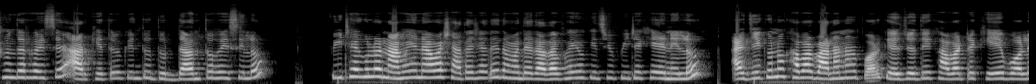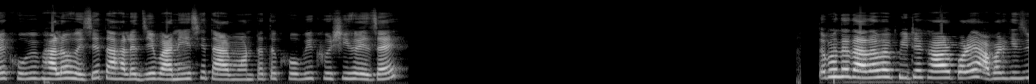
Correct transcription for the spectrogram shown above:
সুন্দর হয়েছে আর খেতেও কিন্তু দুর্দান্ত হয়েছিল। পিঠেগুলো নামিয়ে নেওয়ার সাথে সাথে তোমাদের দাদাভাইও কিছু পিঠে খেয়ে নিল। আর যে কোনো খাবার বানানোর পর কেউ যদি খাবারটা খেয়ে বলে খুবই ভালো হয়েছে, তাহলে যে বানিয়েছে তার মনটা তো খুবই খুশি হয়ে যায়। তোমাদের দাদাভাই পিঠে খাওয়ার পরে আবার কিছু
